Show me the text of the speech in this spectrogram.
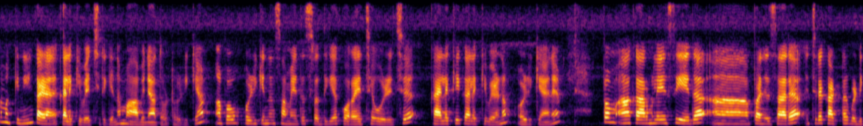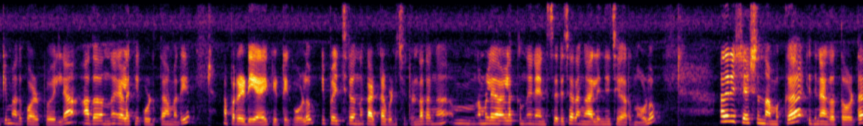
നമുക്കിനി കലക്കി വെച്ചിരിക്കുന്ന മാവിനകത്തോട്ട് ഒഴിക്കാം. അപ്പം ഒഴിക്കുന്ന സമയത്ത് ശ്രദ്ധിക്കുക. കുറേശ്ശെ ഒഴിച്ച് കലക്കി കലക്കി വേണം ഒഴിക്കാൻ അപ്പം ആ കാർമലൈസ് ചെയ്ത പഞ്ചസാര ഇച്ചിരി കട്ട പിടിക്കും അത് കുഴപ്പമില്ല. അതൊന്ന് ഇളക്കി കൊടുത്താൽ മതി. അപ്പോൾ റെഡിയായി കിട്ടിക്കോളും. ഇപ്പോൾ ഇച്ചിരി ഒന്ന് കട്ട പിടിച്ചിട്ടുണ്ട്. അതങ്ങ് നമ്മൾ ഇളക്കുന്നതിനനുസരിച്ച് അതങ്ങ് അലിഞ്ഞ് ചേർന്നോളും. അതിനുശേഷം നമുക്ക് ഇതിനകത്തോട്ട്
